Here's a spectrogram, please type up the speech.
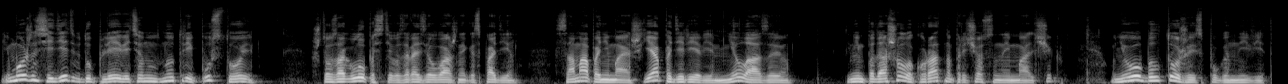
и можно сидеть в дупле, ведь он внутри пустой». «Что за глупости?» — возразил важный господин. «Сама понимаешь, я по деревьям не лазаю». К ним подошел аккуратно причесанный мальчик. У него был тоже испуганный вид.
